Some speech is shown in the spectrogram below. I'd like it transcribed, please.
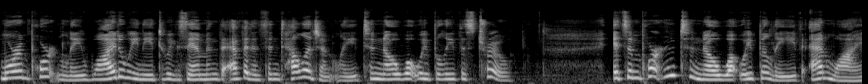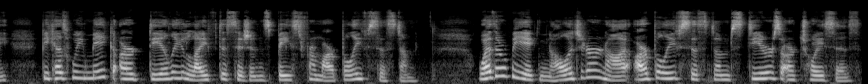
More importantly, why do we need to examine the evidence intelligently to know what we believe is true? It's important to know what we believe and why because we make our daily life decisions based from our belief system. Whether we acknowledge it or not, our belief system steers our choices.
